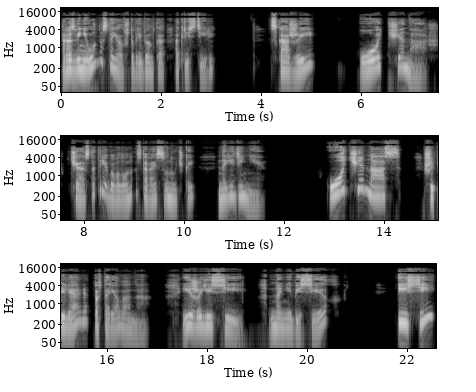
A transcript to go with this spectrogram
Разве не он настоял, чтобы ребенка окрестили? «Скажи, отче наш!» — часто требовал он, оставаясь с внучкой наедине. «Отче нас!» — шепелявя повторяла она. «И же еси на небесех?» «Иси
